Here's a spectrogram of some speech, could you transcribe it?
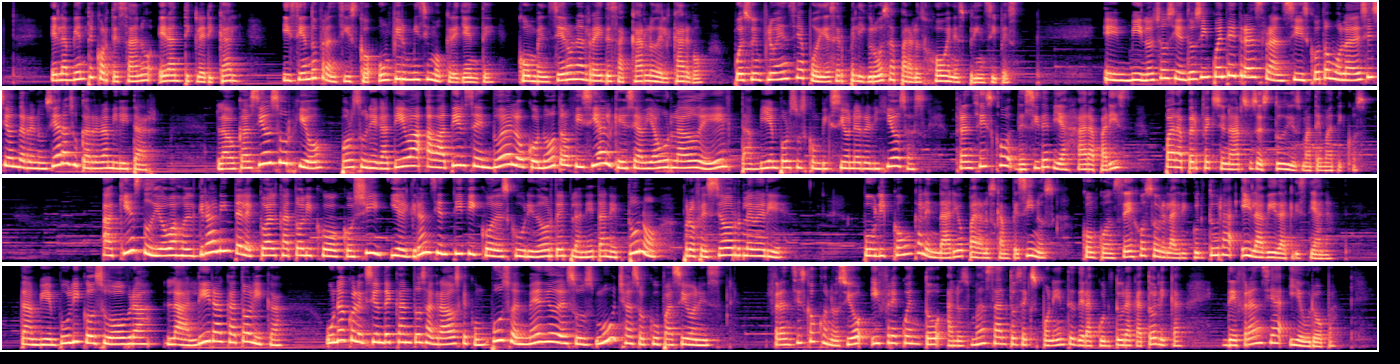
El ambiente cortesano era anticlerical y siendo Francisco un firmísimo creyente, convencieron al rey de sacarlo del cargo, pues su influencia podía ser peligrosa para los jóvenes príncipes. En 1853 Francisco tomó la decisión de renunciar a su carrera militar. La ocasión surgió por su negativa a batirse en duelo con otro oficial que se había burlado de él también por sus convicciones religiosas. Francisco decide viajar a París para perfeccionar sus estudios matemáticos. Aquí estudió bajo el gran intelectual católico Cauchy y el gran científico descubridor del planeta Neptuno, profesor Leverrier. Publicó un calendario para los campesinos con consejos sobre la agricultura y la vida cristiana. También publicó su obra La Lira Católica, una colección de cantos sagrados que compuso en medio de sus muchas ocupaciones. Francisco conoció y frecuentó a los más altos exponentes de la cultura católica de Francia y Europa,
